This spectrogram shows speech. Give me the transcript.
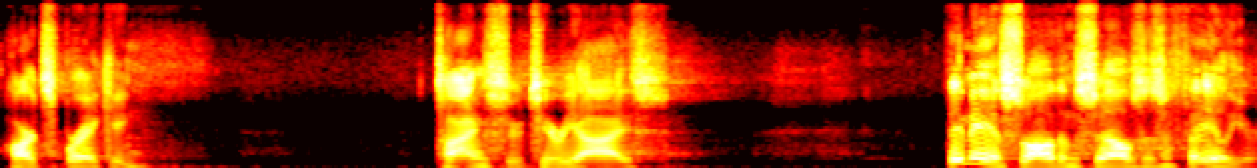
hearts breaking, times through teary eyes they may have saw themselves as a failure.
